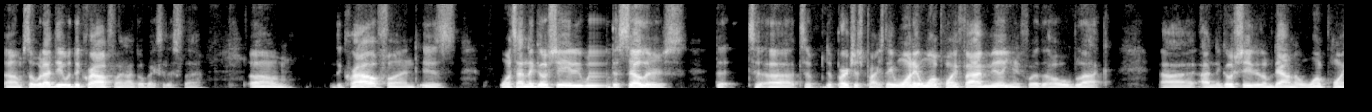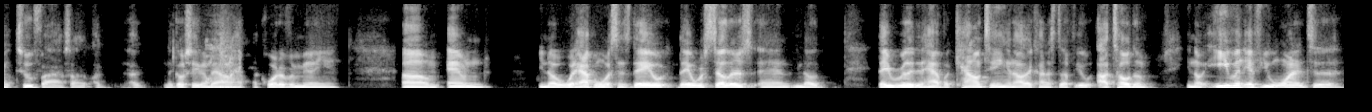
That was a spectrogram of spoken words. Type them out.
um, so what I did with the crowd fund, I'll go back to this slide. Um, the crowd fund is once I negotiated with the sellers the, to uh, to the purchase price, they wanted 1.5 million for the whole block. Uh, I negotiated them down to 1.25, so I, I negotiated them down a quarter of a million. Um, and you know what happened was since they they were sellers and you know they really didn't have accounting and all that kind of stuff. It, I told them, you know, even if you wanted to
